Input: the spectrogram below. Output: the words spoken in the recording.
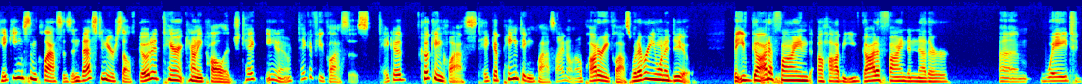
taking some classes invest in yourself go to tarrant county college take you know take a few classes take a cooking class take a painting class i don't know pottery class whatever you want to do but you've got to find a hobby. You've got to find another um, way to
